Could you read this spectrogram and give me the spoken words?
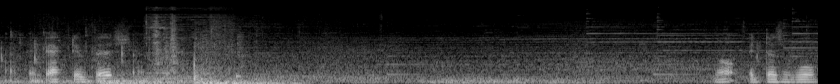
I think active this. No, it doesn't work.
